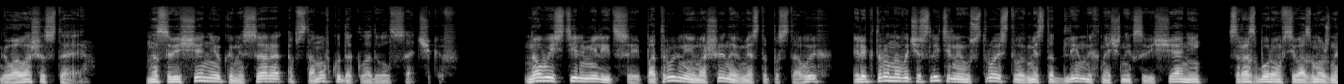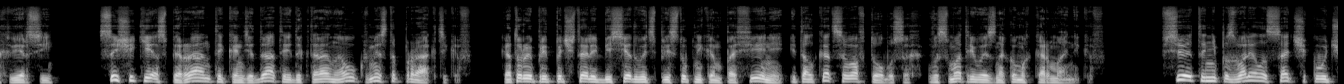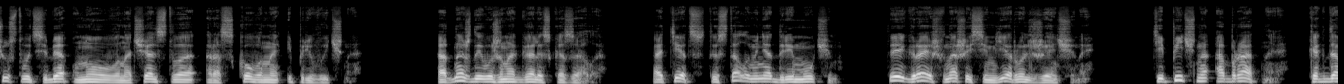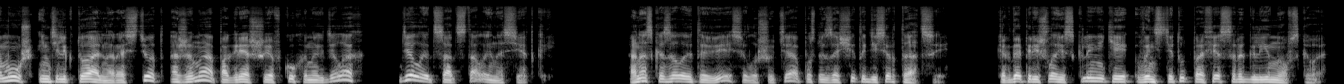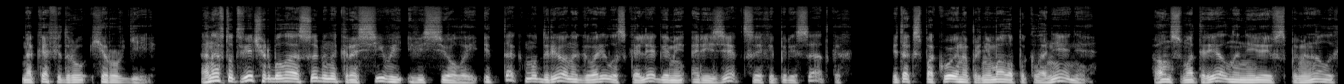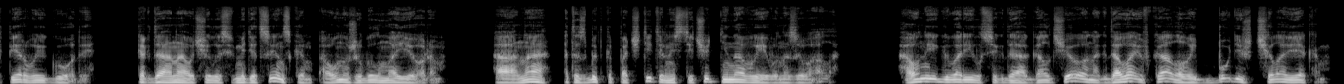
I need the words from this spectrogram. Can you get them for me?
Глава шестая. На совещании у комиссара обстановку докладывал Садчиков. Новый стиль милиции, патрульные машины вместо постовых, электронно-вычислительные устройства вместо длинных ночных совещаний с разбором всевозможных версий, сыщики, аспиранты, кандидаты и доктора наук вместо практиков, которые предпочитали беседовать с преступником по фене и толкаться в автобусах, высматривая знакомых карманников. Все это не позволяло Садчикову чувствовать себя у нового начальства раскованно и привычно. Однажды его жена Галя сказала, «Отец, ты стал у меня дремучим. Ты играешь в нашей семье роль женщины. Типично обратное, когда муж интеллектуально растет, а жена, погрязшая в кухонных делах, делается отсталой наседкой. Она сказала это весело, шутя, после защиты диссертации, когда перешла из клиники в институт профессора Галиновского на кафедру хирургии. Она в тот вечер была особенно красивой и веселой, и так мудрено говорила с коллегами о резекциях и пересадках, и так спокойно принимала поклонения. Он смотрел на нее и вспоминал их первые годы, когда она училась в медицинском, а он уже был майором. А она от избытка почтительности чуть не на «вы» его называла. А он ей говорил всегда, «Голчонок, давай вкалывай, будешь человеком».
